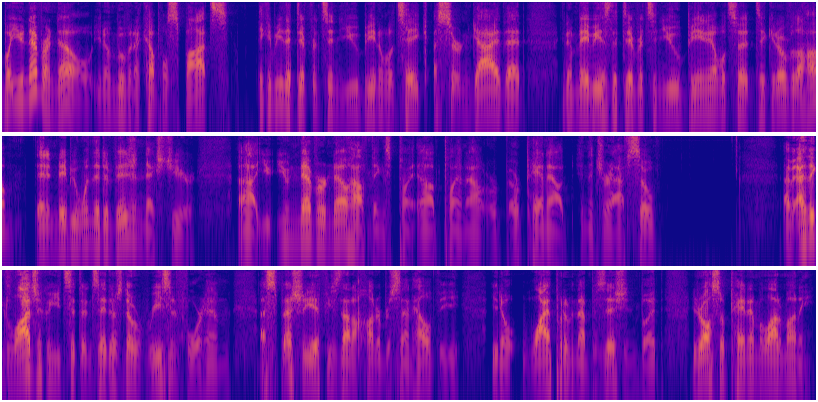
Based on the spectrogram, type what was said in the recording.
but you never know. You know, moving a couple spots, it could be the difference in you being able to take a certain guy that you know maybe is the difference in you being able to to get over the hump and maybe win the division next year. Uh, you you never know how things plan, uh, plan out or, or pan out in the draft. So. I, mean, I think logically you'd sit there and say there's no reason for him, especially if he's not 100% healthy. You know, why put him in that position? But you're also paying him a lot of money,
